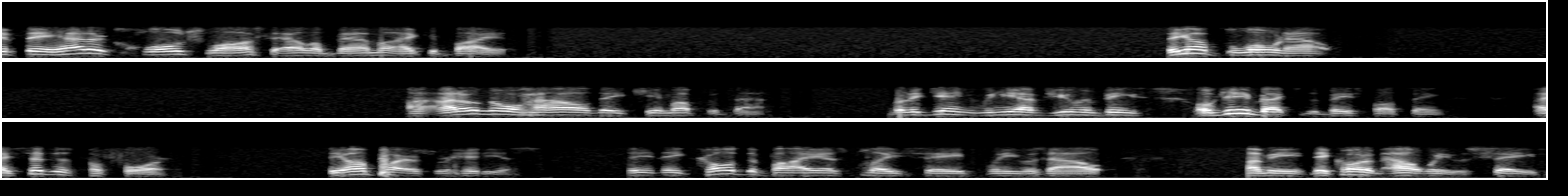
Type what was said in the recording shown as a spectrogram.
If they had a close loss to Alabama, I could buy it. They got blown out. I, I don't know how they came up with that. But again, when you have human beings, oh, getting back to the baseball thing, I said this before. The umpires were hideous. They they called the Baez play safe when he was out. I mean, they called him out when he was safe.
